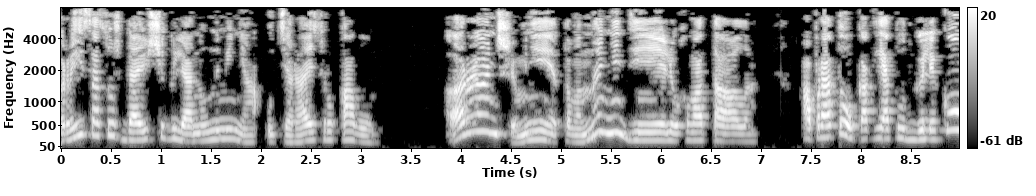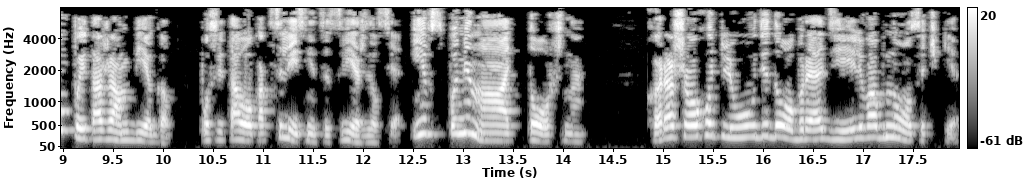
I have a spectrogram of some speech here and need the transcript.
Крыс осуждающе глянул на меня, утираясь рукавом. А раньше мне этого на неделю хватало. А про то, как я тут голиком по этажам бегал, после того, как с лестницы сверзился, и вспоминать тошно. Хорошо, хоть люди добрые одели в обносочки.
